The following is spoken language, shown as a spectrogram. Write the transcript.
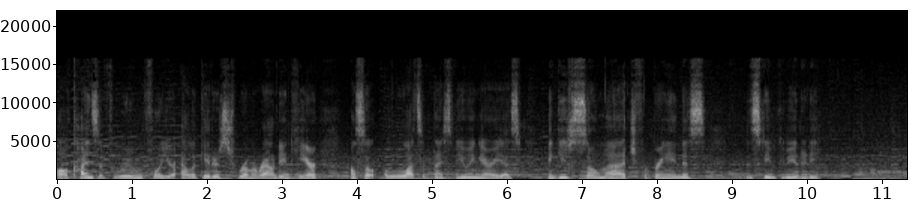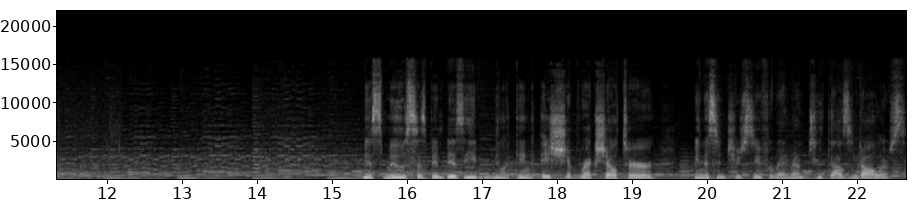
All kinds of room for your alligators to roam around in here. Also, lots of nice viewing areas. Thank you so much for bringing this to the STEAM community. Miss Moose has been busy milking a shipwreck shelter. Bring this into your zoo for right around $2,000.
